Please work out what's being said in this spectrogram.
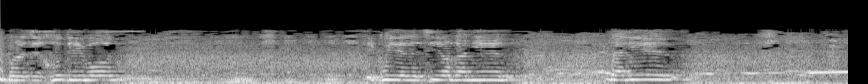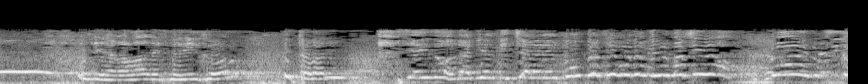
y por el Sejut y cuide del señor Daniel. Daniel, un día Rabades me dijo, estaba ahí, si hay dos Daniel Michal en el mundo, seguro que es demasiado. No, no, si no.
